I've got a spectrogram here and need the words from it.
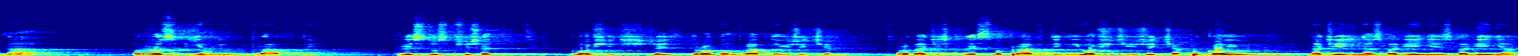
na rozbijaniu prawdy. Chrystus przyszedł głosić, że jest drogą, prawdą i życiem, wprowadzić królestwo prawdy, miłości, życia, pokoju, nadziei na zbawienie, zbawienia,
